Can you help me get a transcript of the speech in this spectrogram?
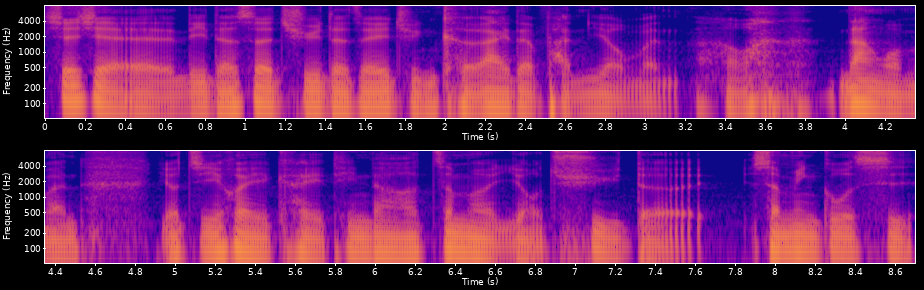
谢谢里德社区的这一群可爱的朋友们，好，让我们有机会可以听到这么有趣的生命故事，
